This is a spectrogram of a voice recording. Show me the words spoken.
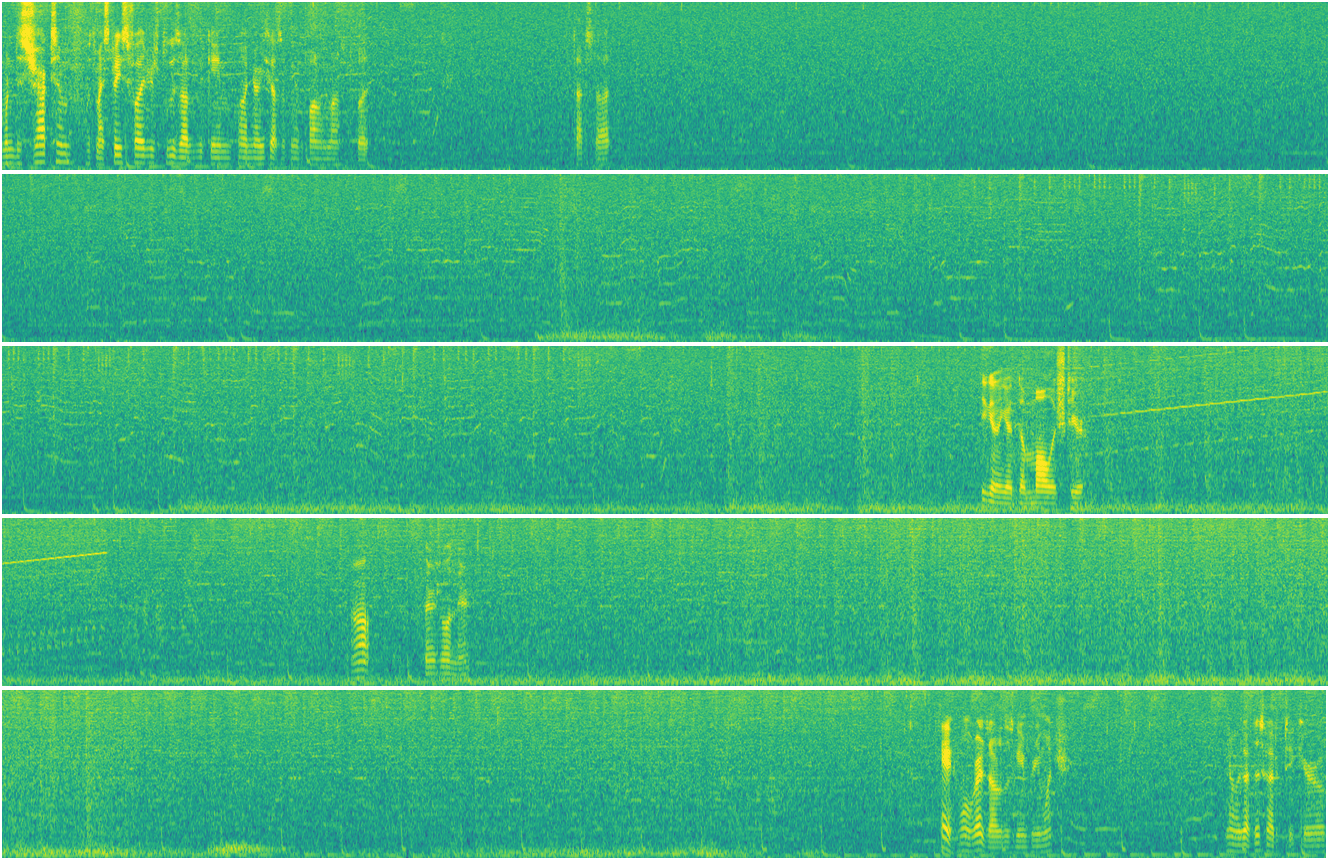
I'm gonna distract him with my space fighters. Blue's out of the game. Oh no, he's got something at the bottom left, but that's that. He's gonna get demolished here. Okay, well, Red's out of this game pretty much. Now we got this guy to take care of.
